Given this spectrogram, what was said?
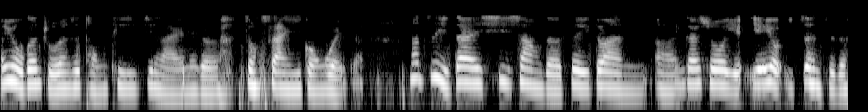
因为我跟主任是同梯进来那个中山一工位的，那自己在系上的这一段，呃，应该说也也有一阵子的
